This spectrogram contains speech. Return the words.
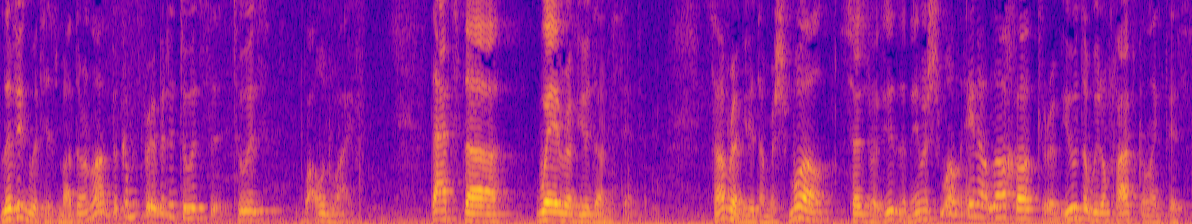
living with his mother-in-law, becomes prohibited to his to his own wife. That's the way Rav Yehuda understands it. Some Rav Yehuda Shmuel says Rav Yehuda, the name of Shmuel, in Allah, Rav Yehuda, we don't pass like this,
